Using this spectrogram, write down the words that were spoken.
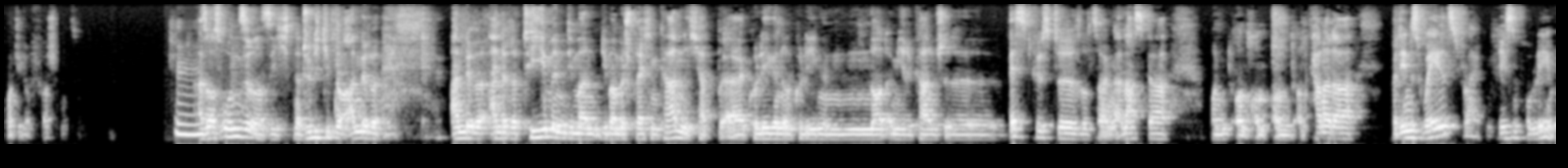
und die Luftverschmutzung. Mhm. Also aus unserer Sicht. Natürlich gibt es noch andere, andere, andere Themen, die man, die man besprechen kann. Ich habe äh, Kolleginnen und Kollegen nordamerikanische Westküste, sozusagen Alaska und, und, und, und, und Kanada. Bei denen ist Whale Strike ein Riesenproblem.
